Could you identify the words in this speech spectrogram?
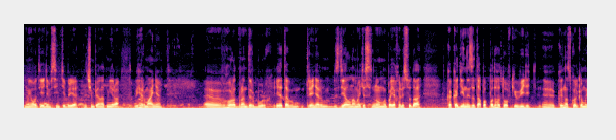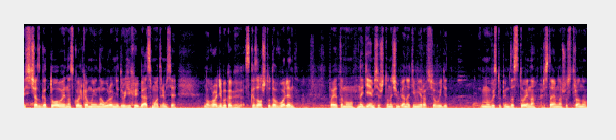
Мы вот едем в сентябре на чемпионат мира в Германию, э, в город Брандербург. И это тренер сделал нам эти, с- ну, мы поехали сюда, как один из этапов подготовки. Увидеть, э, к- насколько мы сейчас готовы, насколько мы на уровне других ребят смотримся. Ну, вроде бы как сказал, что доволен, поэтому надеемся, что на чемпионате мира все выйдет. Мы выступим достойно, представим нашу страну.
